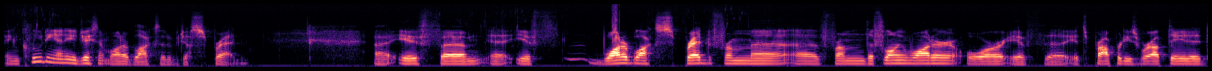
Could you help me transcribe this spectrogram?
including any adjacent water blocks that have just spread. Uh, if um, uh, if water blocks spread from uh, from the flowing water, or if its properties were updated,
